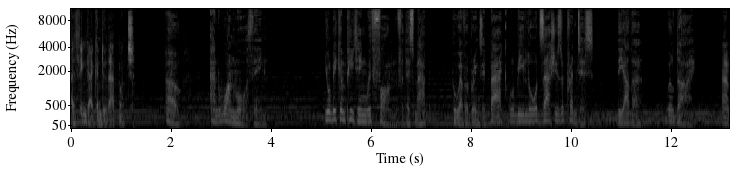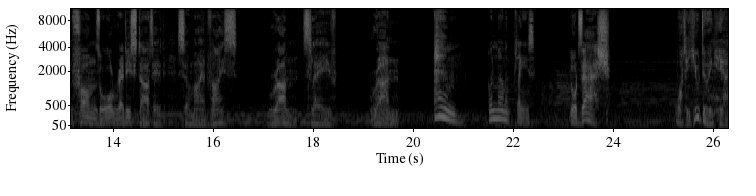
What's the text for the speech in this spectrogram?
I think I can do that much. Oh, and one more thing. You'll be competing with Ffon for this map. Whoever brings it back will be Lord Zash's apprentice. The other will die. And Ffon's already started, so my advice? Run, slave. Run. Ahem. One moment, please. Lord Zash. What are you doing here?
